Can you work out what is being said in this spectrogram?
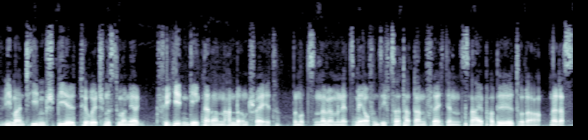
wie mein Team spielt. Theoretisch müsste man ja für jeden Gegner dann einen anderen Trade benutzen. Ne? Wenn man jetzt mehr Offensivzeit hat, dann vielleicht den Sniper-Bild oder ne, das,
